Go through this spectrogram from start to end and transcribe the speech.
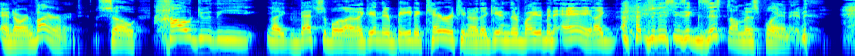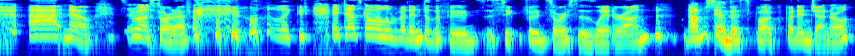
and our environment. So how do the, like vegetable, they getting their beta carotene? Are they getting their vitamin A? Like, do these things exist on this planet? Uh, no. Well, sort of. like, it does go a little bit into the food, food sources later on. Not I'm saying in this book, but in general.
